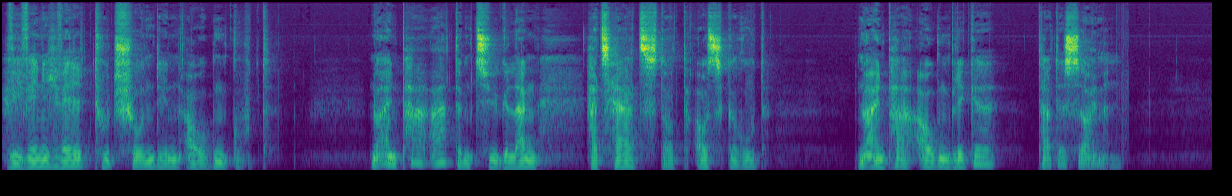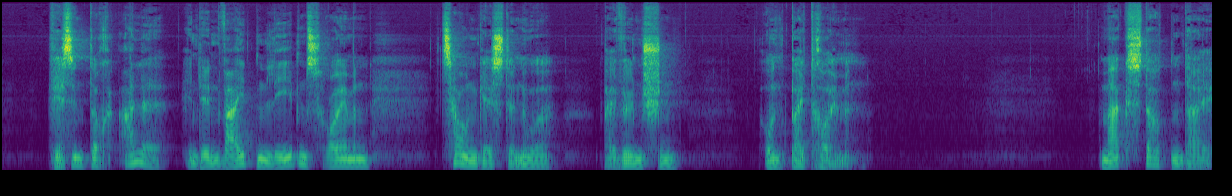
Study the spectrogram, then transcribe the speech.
Wie wenig Welt tut schon den Augen gut. Nur ein paar Atemzüge lang hat's Herz dort ausgeruht. Nur ein paar Augenblicke tat es säumen. Wir sind doch alle in den weiten Lebensräumen Zaungäste nur bei Wünschen und bei Träumen. Max Dautendey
